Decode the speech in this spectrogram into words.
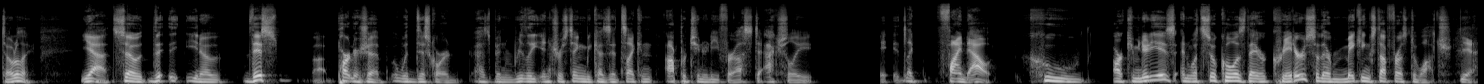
Totally. Yeah. So, th- you know, this uh, partnership with Discord has been really interesting because it's like an opportunity for us to actually i- like find out who our community is. And what's so cool is they're creators. So they're making stuff for us to watch. Yeah.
